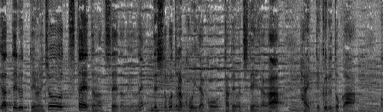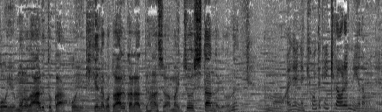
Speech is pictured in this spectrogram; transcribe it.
やってるっていうのは一応伝えたのは伝えたんだけどね。でそこっていうのはこういうこう例えば自転車が入ってくるとかこういうものがあるとかこういう危険なことあるからって話はまあ一応したんだけどね。もうあれだよね。基本的に嫌われるの嫌だもんね。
